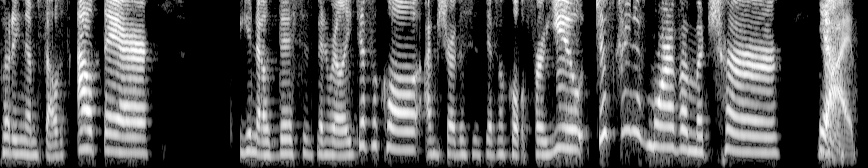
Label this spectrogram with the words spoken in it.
putting themselves out there you know this has been really difficult i'm sure this is difficult for you just kind of more of a mature Yeah. vibe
